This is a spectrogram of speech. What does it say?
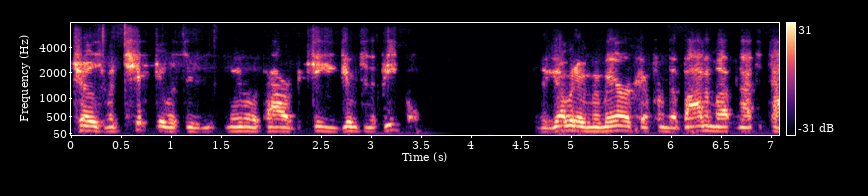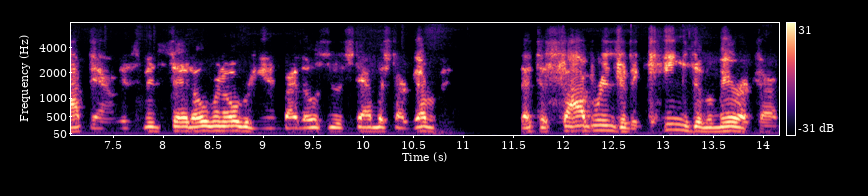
chose meticulously to handle the power of the king and give it to the people. The government of America from the bottom up, not the top down. It has been said over and over again by those who established our government that the sovereigns or the kings of America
